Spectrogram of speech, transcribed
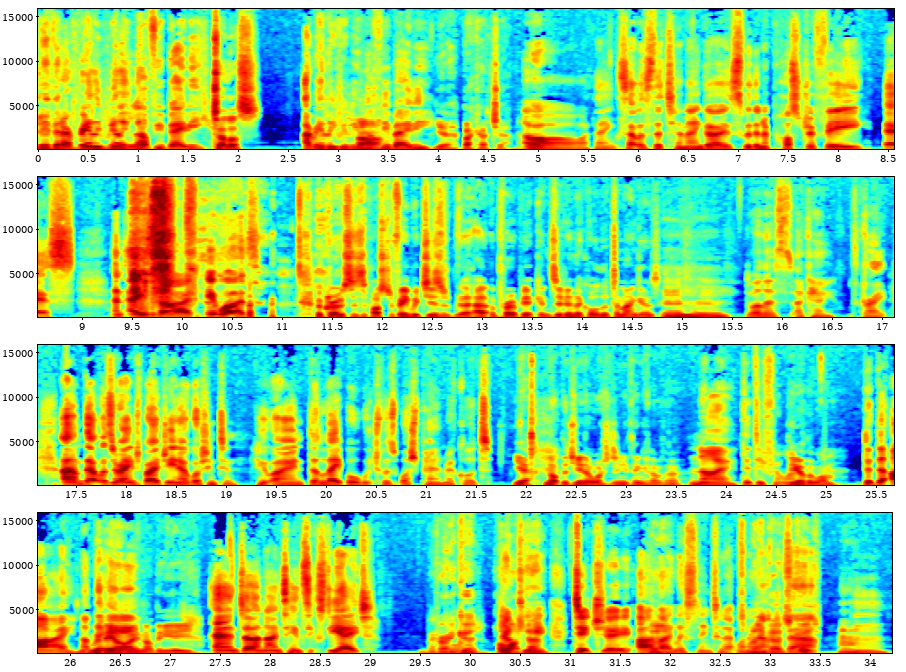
somebody that I really, really love you, baby. Tell us. I really, really ah, love you, baby. Yeah, back at you. Oh, thanks. That was the Tamangos with an apostrophe S, an A side. it was. a Gross's apostrophe, which is uh, appropriate considering they're called the Tamangos. Mm-hmm. Well, that's okay. It's great. Um, that was arranged by Gino Washington, who owned the label, which was Washpan Records. Yeah, not the Gino Washington you're thinking of, though. No, the different one. The other one. Did the I, not With the, the not the E. And uh, 1968 record. Very good. I Thank like you. That. Did you? I yeah. like listening to that one mangoes, about. Good. Mm. Mm.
